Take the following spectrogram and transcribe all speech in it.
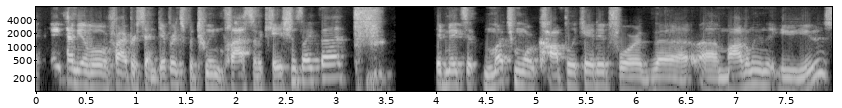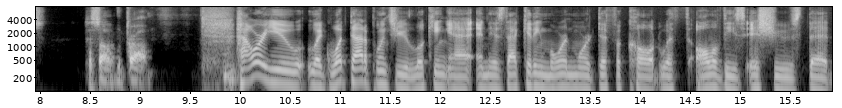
And Anytime you have over 5% difference between classifications like that, it makes it much more complicated for the uh, modeling that you use to solve the problem. how are you? Like, what data points are you looking at, and is that getting more and more difficult with all of these issues that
